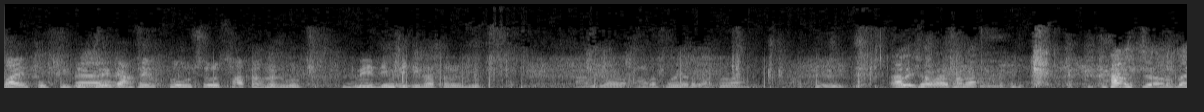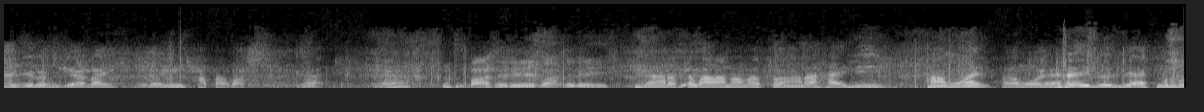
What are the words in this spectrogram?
ভাই প্রকৃতি গাছের খুব সরু ছাতা খুশবু মেদি মেদি কথা খুশবু আরও ফোন এটা না। আলি সব আছে না? কাল সর তো এরকম গিয়া নাই। এটা ইন ছাতা বাস। হ্যাঁ? হ্যাঁ? বাসরে বাসরে যারা তো বালানো না তো আমরা হাই দি থামোই থামোই এই বলছি এক নম্বর।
